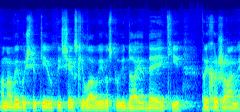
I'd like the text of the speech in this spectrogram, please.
вона, вибачте, в Києво-Печерській лаврі розповідають деякі прихожани,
